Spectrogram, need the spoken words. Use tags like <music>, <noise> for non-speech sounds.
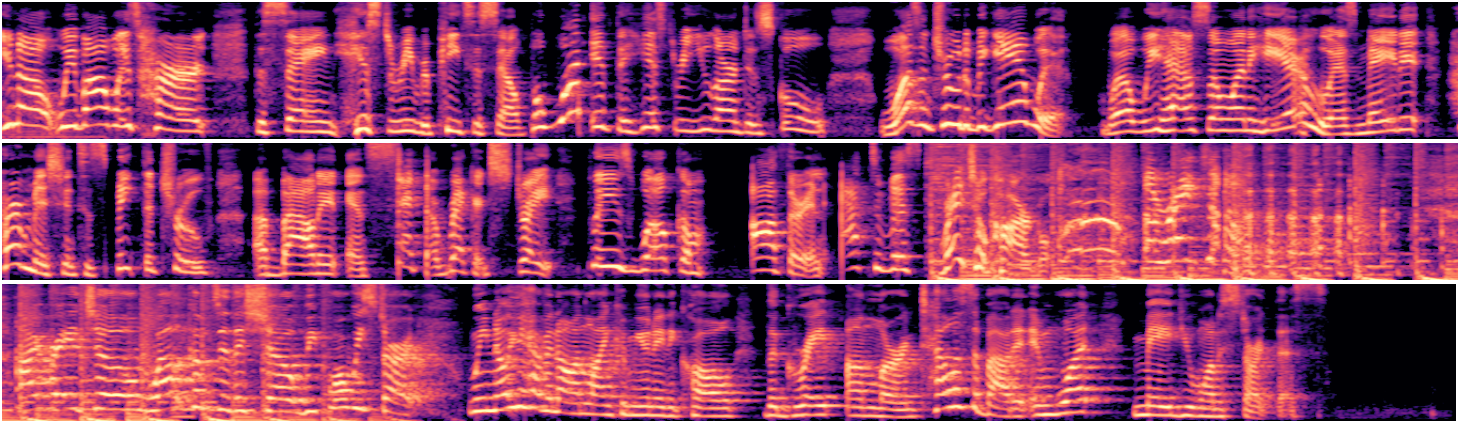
You know, we've always heard the saying history repeats itself. But what if the history you learned in school wasn't true to begin with? Well, we have someone here who has made it her mission to speak the truth about it and set the record straight. Please welcome author and activist Rachel Cargle. <gasps> Oh, Rachel! <laughs> Hi, Rachel. Welcome to the show. Before we start, we know you have an online community called The Great Unlearn. Tell us about it and what made you want to start this.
